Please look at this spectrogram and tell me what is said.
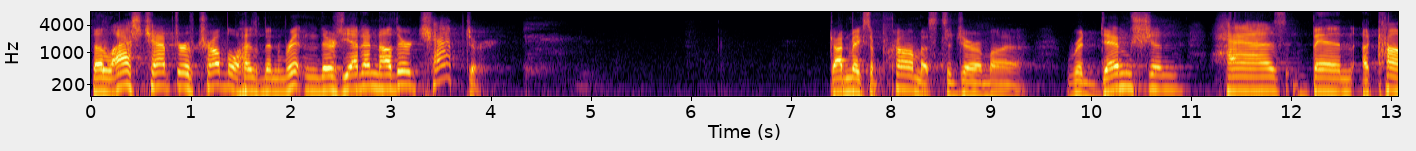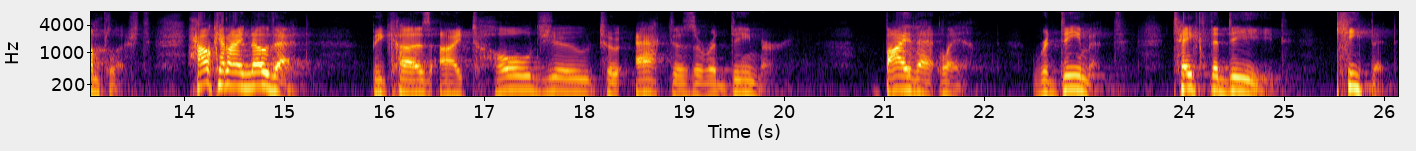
the last chapter of trouble has been written, there's yet another chapter. God makes a promise to Jeremiah redemption has been accomplished. How can I know that? because I told you to act as a redeemer. Buy that land, redeem it, take the deed, keep it,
